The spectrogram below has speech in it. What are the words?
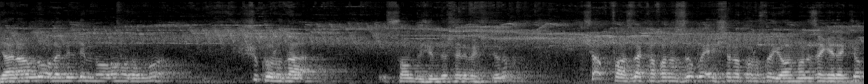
yararlı olabildim mi olamadım mı şu konuda son bir cümle söylemek istiyorum. Çok fazla kafanızı bu eşleme konusunda yormanıza gerek yok.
